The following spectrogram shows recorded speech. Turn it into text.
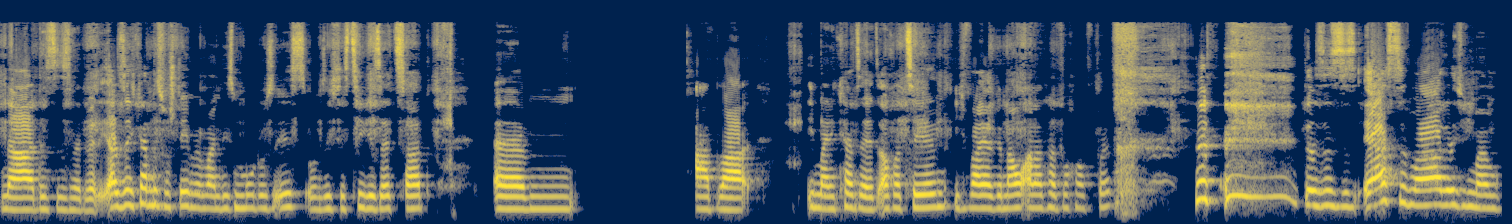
Na, das ist nicht wert. Also ich kann das verstehen, wenn man in diesem Modus ist und sich das Ziel gesetzt hat. Ähm, aber ich meine, ich kann es ja jetzt auch erzählen. Ich war ja genau anderthalb Wochen auf Prep. Das ist das erste Mal, dass ich in meinem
